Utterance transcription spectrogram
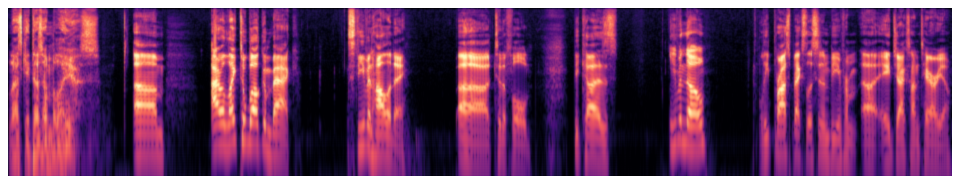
Let's get to some players. Um, I would like to welcome back Stephen Holiday uh, to the fold because even though elite prospects listed him being from uh, Ajax, Ontario,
